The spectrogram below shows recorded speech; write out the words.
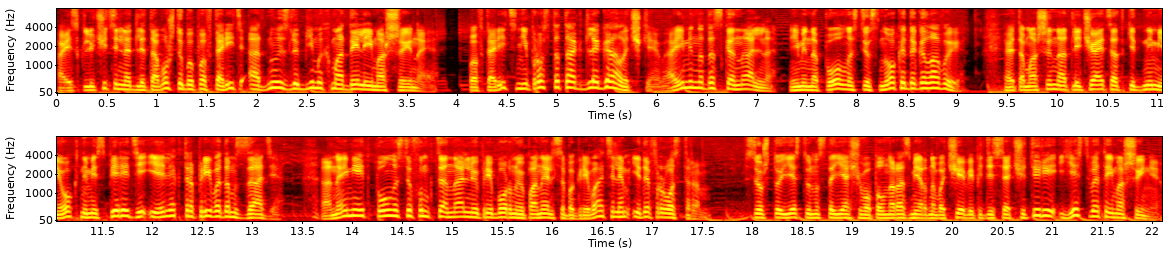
а исключительно для того, чтобы повторить одну из любимых моделей машины. Повторить не просто так для галочки, а именно досконально, именно полностью с ног и до головы. Эта машина отличается откидными окнами спереди и электроприводом сзади. Она имеет полностью функциональную приборную панель с обогревателем и дефростером. Все, что есть у настоящего полноразмерного Chevy 54, есть в этой машине,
